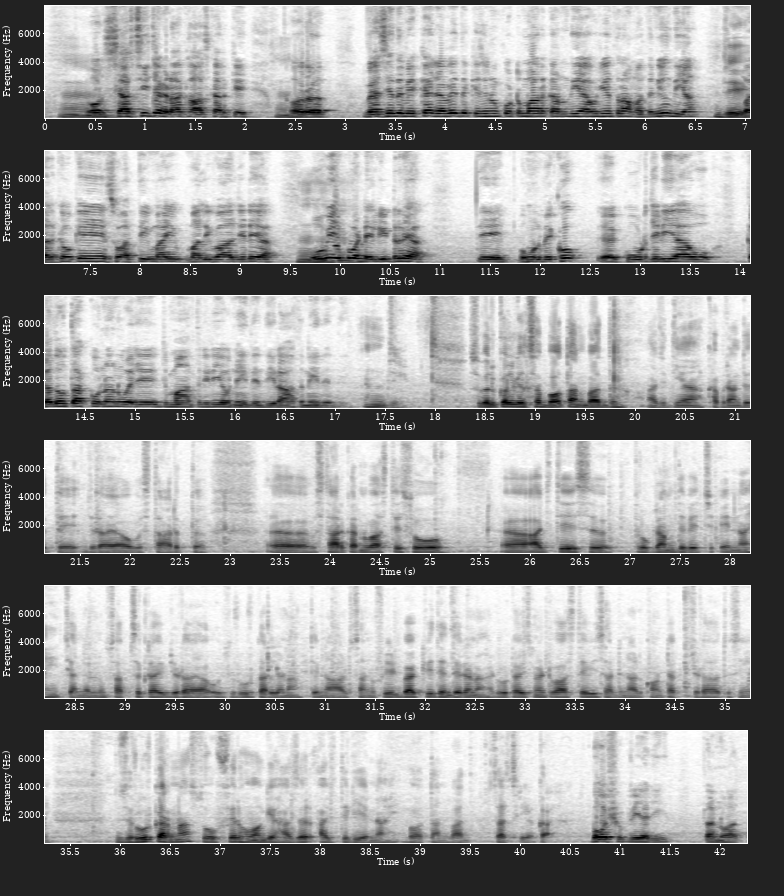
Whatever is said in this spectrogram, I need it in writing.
ਔਰ ਸਿਆਸੀ ਝਗੜਾ ਖਾਸ ਕਰਕੇ। ਔਰ ਵੈਸੇ ਤੇ ਵੇਖਿਆ ਜਾਵੇ ਤੇ ਕਿਸੇ ਨੂੰ ਕੁੱਟਮਾਰ ਕਰਨ ਦੀਆਂ ਇਹੋ ਜਿਹੀਆਂ ਧਰਾਵਾਂ ਤੇ ਨਹੀਂ ਹੁੰਦੀਆਂ। ਪਰ ਕਿਉਂਕਿ ਸਵਾਤੀ ਮਾਈ ਮਾਲੀਵਾਲ ਜਿਹੜੇ ਆ ਉਹ ਵੀ ਇੱਕ ਵੱਡੇ ਲੀਡਰ ਆ। ਤੇ ਹੁਣ ਵੇਖੋ ਕੋਰਟ ਜਿਹੜੀ ਆ ਉਹ ਕਦੋਂ ਤੱਕ ਉਹਨਾਂ ਨੂੰ ਅਜੇ ਜ਼ਮਾਨਤ ਜਿਹੜੀ ਉਹ ਨਹੀਂ ਦਿੰਦੀ ਰਾਹਤ ਨਹੀਂ ਦਿੰਦੀ। ਜੀ। ਸੋ ਬਿਲਕੁਲ ਗਿਲ ਸਾਹਿਬ ਬਹੁਤ ਧੰਨਵਾਦ ਅੱਜ ਦੀਆਂ ਖਬਰਾਂ ਦੇ ਉੱਤੇ ਜਿਹੜਾ ਆ ਉਹ ਵਿਸਤਾਰਤ ਵਿਸਤਾਰ ਕਰਨ ਵਾਸਤੇ। ਸੋ ਅੱਜ ਦੇ ਇਸ ਪ੍ਰੋਗਰਾਮ ਦੇ ਵਿੱਚ ਇੰਨਾ ਹੀ। ਚੈਨਲ ਨੂੰ ਸਬਸਕ੍ਰਾਈਬ ਜਿਹੜਾ ਆ, ਉਹ ਜ਼ਰੂਰ ਕਰ ਲੈਣਾ ਤੇ ਨਾਲ ਸਾਨੂੰ ਫੀਡਬੈਕ ਵੀ ਦਿੰਦੇ ਰਹਿਣਾ। ਐਡਵਰਟਾਈਜ਼ਮੈਂਟ ਵਾਸਤੇ ਵੀ ਸਾਡੇ ਨਾਲ ਕੰਟੈਕਟ ਜਿਹੜਾ ਤੁਸੀਂ ਜ਼ਰੂਰ ਕਰਨਾ। ਸੋ ਫਿਰ ਹੋਵਾਂਗੇ ਹਾਜ਼ਰ। ਅੱਜ ਦੇ ਲਈ ਇੰਨਾ ਹੀ। ਬਹੁਤ ਧੰਨਵਾਦ। ਸਤਿ ਸ੍ਰੀ ਅਕਾਲ। ਬਹੁਤ ਸ਼ੁਕਰੀਆ ਜੀ। ਧੰਨਵਾਦ।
